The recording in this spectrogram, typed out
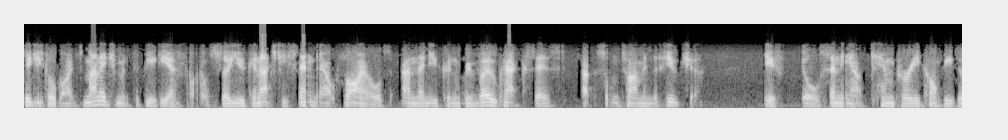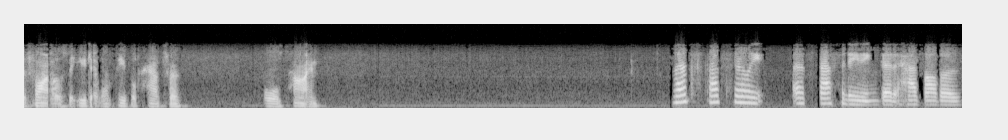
digital rights management to PDF files, so you can actually send out files and then you can revoke access at some time in the future if you're sending out temporary copies of files that you don't want people to have for all time. That's that's really that's fascinating that it has all those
